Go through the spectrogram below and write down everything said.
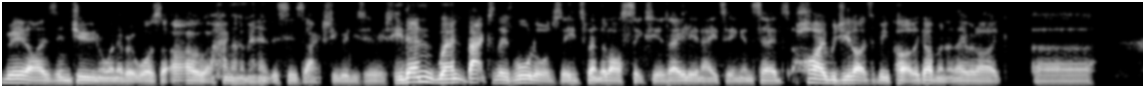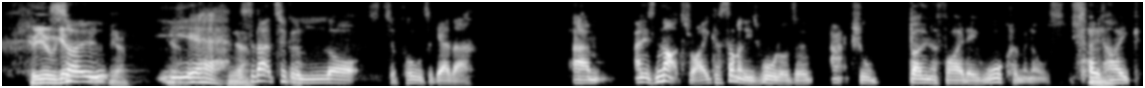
realized in June or whenever it was that oh, hang on a minute, this is actually really serious. He then went back to those warlords that he'd spent the last six years alienating and said, "Hi, would you like to be part of the government?" And they were like, uh, "Who are you again?" So yeah. Yeah. yeah. yeah. So that took a lot to pull together. Um, and it's nuts, right? Because some of these warlords are actual bona fide war criminals. So, mm. like,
